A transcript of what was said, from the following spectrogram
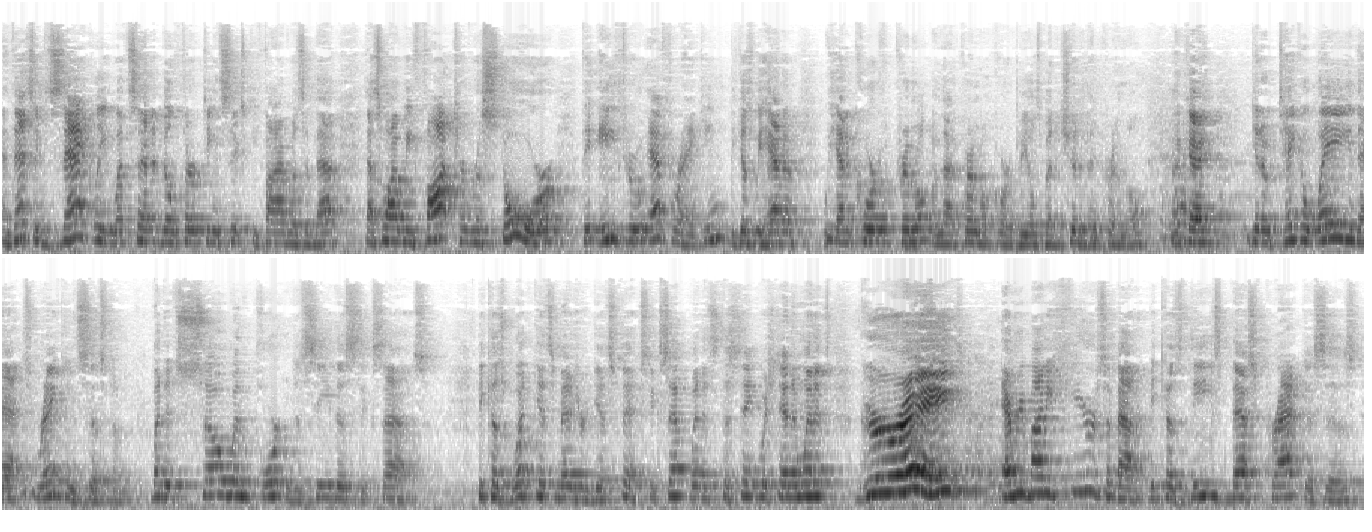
And that's exactly what Senate Bill 1365 was about. That's why we fought to restore the A through F ranking because we had a we had a court of criminal, well not criminal court appeals, but it should have been criminal. Okay, you know, take away that ranking system. But it's so important to see this success because what gets measured gets fixed. Except when it's distinguished and when it's great, everybody hears about it because these best practices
